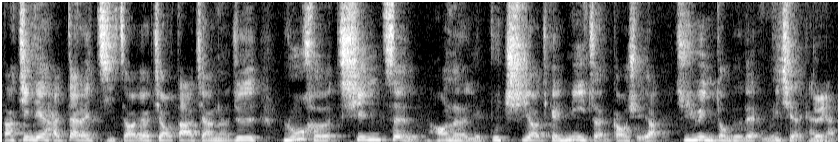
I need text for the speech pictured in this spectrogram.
然后今天还带来几招要教大家呢，就是如何轻症，然后呢也不吃药就可以逆转高血压，去运动，对不对？我们一起来看看。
